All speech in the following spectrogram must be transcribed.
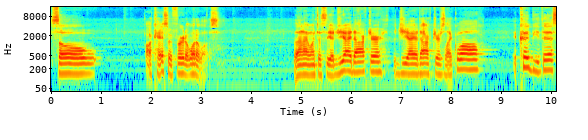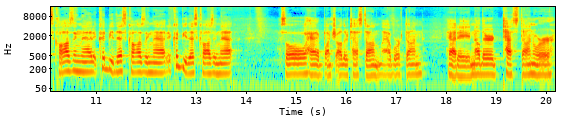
so, okay, so we figured out what it was. Then I went to see a GI doctor. The GI doctor's like, well, it could be this causing that. It could be this causing that. It could be this causing that. So I had a bunch of other tests done, lab work done. Had another test done where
